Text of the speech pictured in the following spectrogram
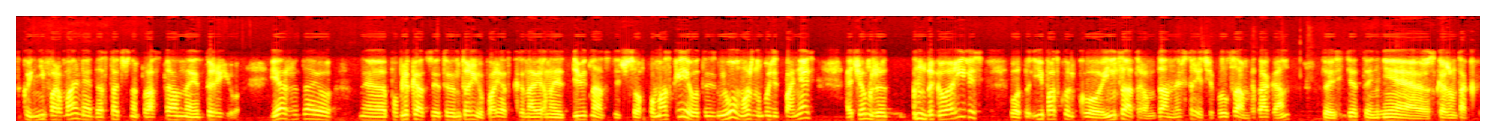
такое неформальное, достаточно пространное интервью. Я ожидаю э, публикацию этого интервью порядка, наверное, 19 часов по Москве. И вот из него можно будет понять, о чем же договорились. Вот. И поскольку инициатором данной встречи был сам Эрдоган, то есть это не, скажем так,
